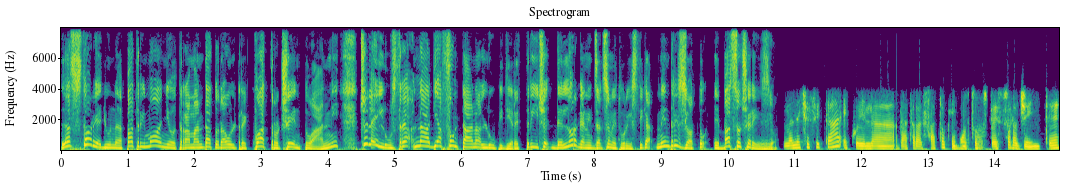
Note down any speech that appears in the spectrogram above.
la storia di un patrimonio tramandato da oltre 400 anni, ce la illustra Nadia Fontana Lupi, direttrice dell'organizzazione turistica Mendrisiotto e Basso Ceresio. La necessità è quella data dal fatto che molto spesso la gente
